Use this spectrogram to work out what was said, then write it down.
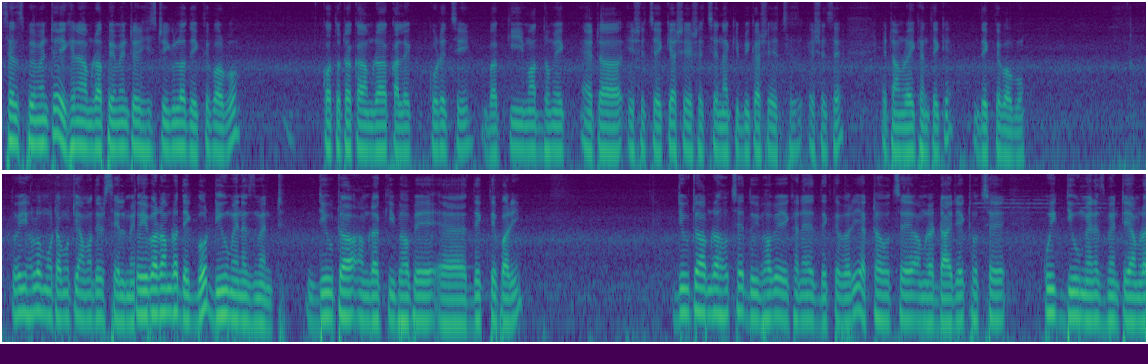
সেলস পেমেন্টে এখানে আমরা পেমেন্টের হিস্ট্রিগুলো দেখতে পারব। কত টাকা আমরা কালেক্ট করেছি বা কী মাধ্যমে এটা এসেছে ক্যাশে এসেছে নাকি বিকাশে এসে- এসেছে, এটা আমরা এখান থেকে দেখতে পাবো। তো এই হলো মোটামুটি আমাদের সেল তো এবার আমরা দেখব ডিউ ম্যানেজমেন্ট ডিউটা আমরা কীভাবে দেখতে পারি? ডিউটা আমরা হচ্ছে দুইভাবে এখানে দেখতে পারি। একটা হচ্ছে আমরা ডাইরেক্ট হচ্ছে কুইক ডিউ ম্যানেজমেন্টে আমরা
